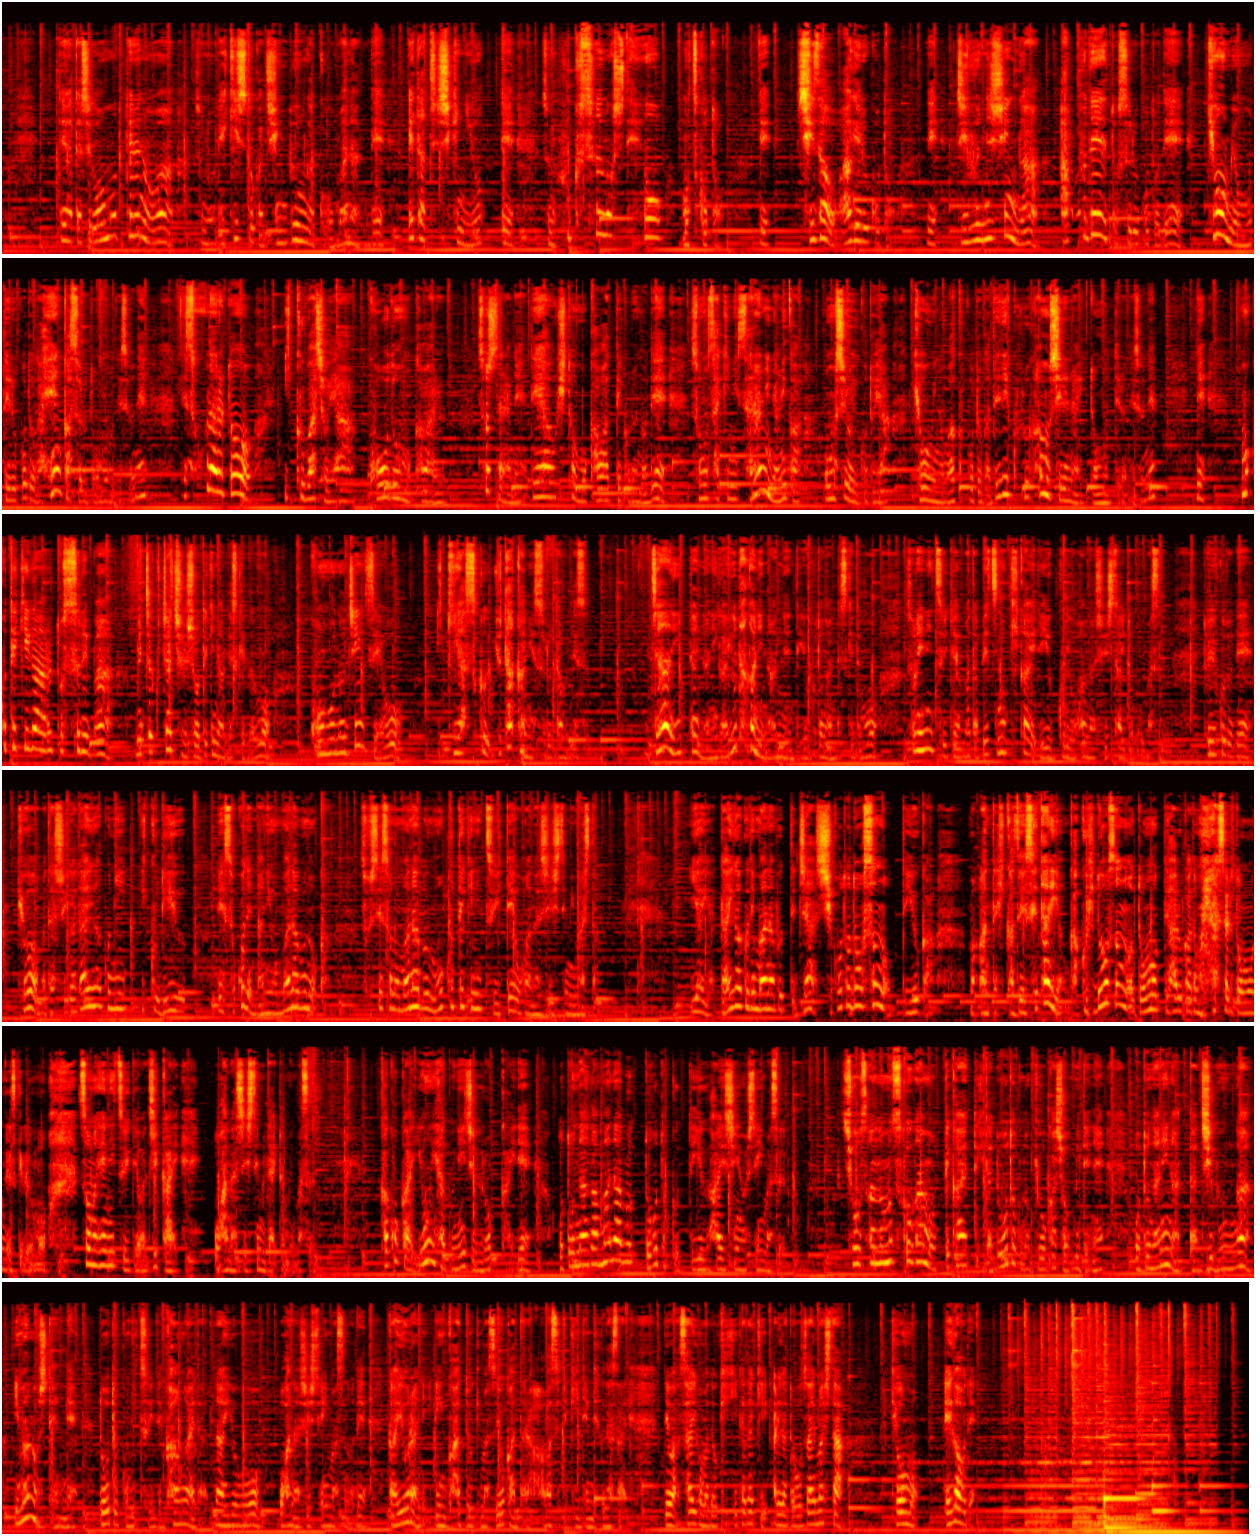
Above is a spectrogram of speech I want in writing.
で私が思ってるのはその歴史とか人文学を学んで得た知識によってその複数の視点を持つこと。で視座を上げること。で自分自身がアップデートすることで興味を持てることが変化すると思うんですよね。でそうなると行く場所や行動も変わる。そしたらね出会う人も変わってくるのでその先にさらに何か面白いことや興味の湧くことが出てくるかもしれないと思ってるんですよね。で目的があるとすればめちゃくちゃ抽象的なんですけれども今後の人生を生きやすく豊かにするためです。じゃあ一体何が豊かになんねんっていうことなんですけどもそれについてはまた別の機会でゆっくりお話ししたいと思います。ということで今日は私が大学に行く理由でそこで何を学ぶのかそしてその学ぶ目的についてお話ししてみました。いやいや大学で学ぶってじゃあ仕事どうすんのっていうか、まあ、あんた非課税世帯やん学費どうすんのって思ってはる方もいらっしゃると思うんですけれどもその辺については次回お話ししてみたいと思います。過去回426回で大人が学ぶ道徳っていう配信をしています小3の息子が持って帰ってきた道徳の教科書を見てね大人になった自分が今の視点で道徳について考えた内容をお話ししていますので概要欄にリンク貼っておきます。よかったら合わせて聞いてみてください。では最後までお聴きいただきありがとうございました。今日も笑顔で。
